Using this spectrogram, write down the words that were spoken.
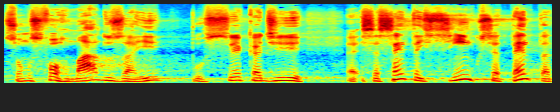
somos formados aí por cerca de é, 65, 70,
